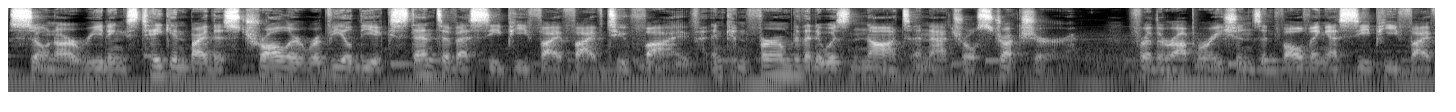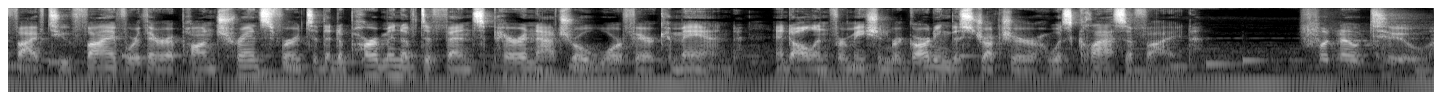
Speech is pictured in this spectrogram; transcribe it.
Sonar readings taken by this trawler revealed the extent of SCP-5525 and confirmed that it was not a natural structure. Further operations involving SCP-5525 were thereupon transferred to the Department of Defense Paranatural Warfare Command, and all information regarding the structure was classified. Footnote 2.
